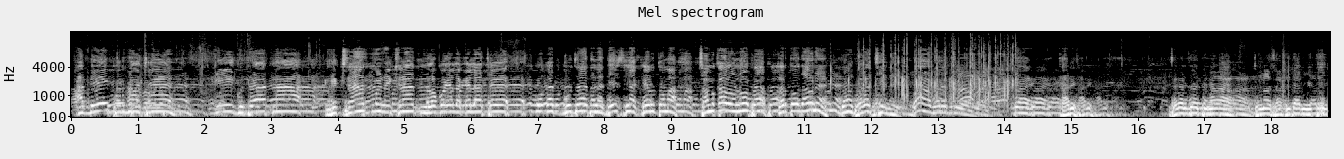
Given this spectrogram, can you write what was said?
આ બે પડદા છે એ ગુજરાતના નિષ્ણાતમાં નિષ્ણાત લોકોએ લખેલા છે એક વખત ગુજરાત અને દેશના ખેડૂતોમાં ચમકારો ન કરતો જાવ ને તો હું ભરતજી નહીં વાહ સારી જબરજસ્ત તમારા જૂના સાથીદાર મિત્રો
